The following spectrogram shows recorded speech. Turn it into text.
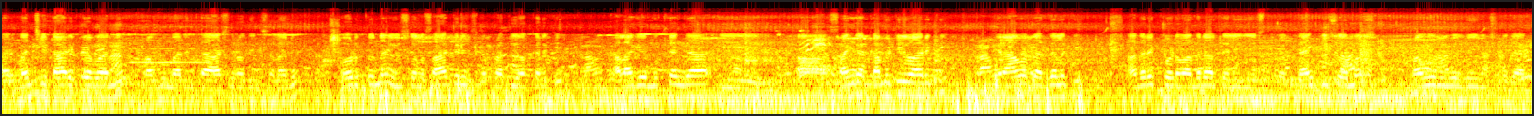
మరి మంచి కార్యక్రమాన్ని ప్రభు మరింత ఆశీర్వదించాలని కోరుతున్న ఈ విషయంలో సహకరించిన ప్రతి ఒక్కరికి అలాగే ముఖ్యంగా ఈ సంఘ కమిటీ వారికి గ్రామ పెద్దలకి అందరికి కూడా వందనాలు తెలియజేస్తున్నాను. థ్యాంక్ యూ సో మచ్ ప్రభు దీవించిన గారు.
